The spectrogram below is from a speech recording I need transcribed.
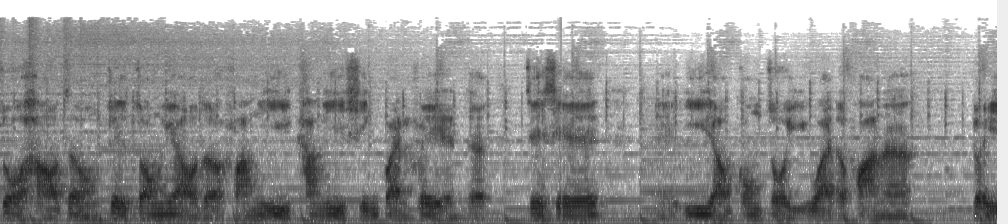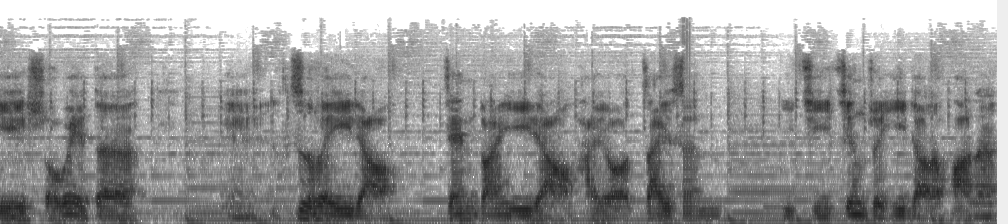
做好这种最重要的防疫抗疫新冠肺炎的这些呃医疗工作以外的话呢，对于所谓的呃智慧医疗、尖端医疗，还有再生以及精准医疗的话呢，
